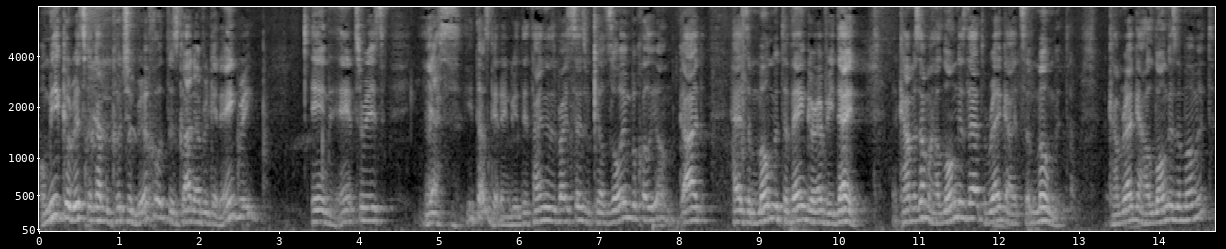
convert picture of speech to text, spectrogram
Does God ever get angry? And the answer is yes, He does get angry. The time of the Bible says. God has a moment of anger every day. How long is that? Rega, it's a moment. How long is a moment?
